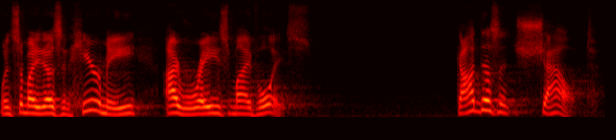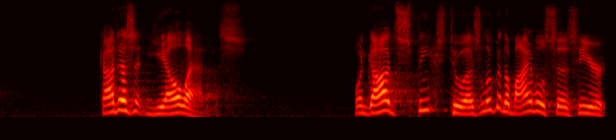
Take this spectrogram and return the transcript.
when somebody doesn't hear me, I raise my voice. God doesn't shout. God doesn't yell at us. When God speaks to us, look what the Bible says here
